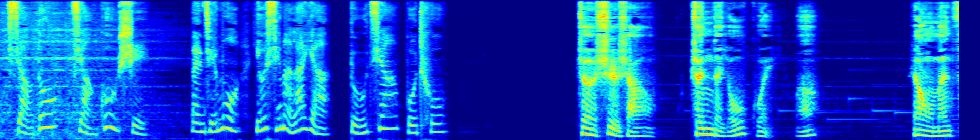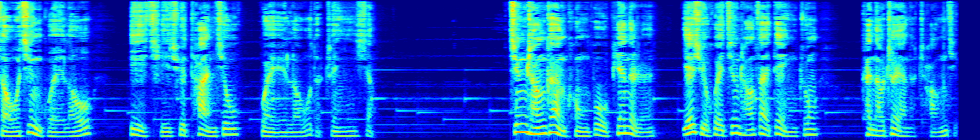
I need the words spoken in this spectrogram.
“小东讲故事”。本节目由喜马拉雅独家播出。这世上真的有鬼吗？让我们走进鬼楼，一起去探究鬼楼的真相。经常看恐怖片的人，也许会经常在电影中看到这样的场景：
